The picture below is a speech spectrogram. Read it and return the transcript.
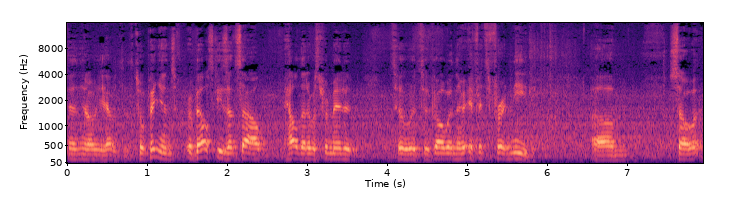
and you know you have two opinions. Reb Belsky Zatzal held that it was permitted to to go in there if it's for a need. Um, so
